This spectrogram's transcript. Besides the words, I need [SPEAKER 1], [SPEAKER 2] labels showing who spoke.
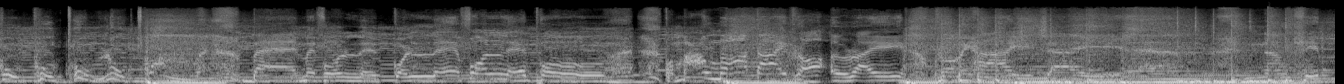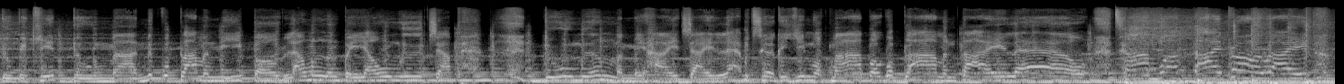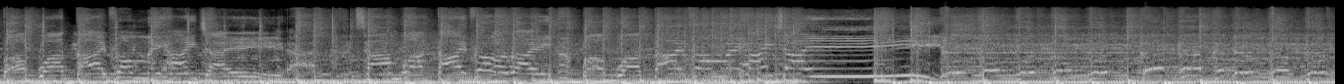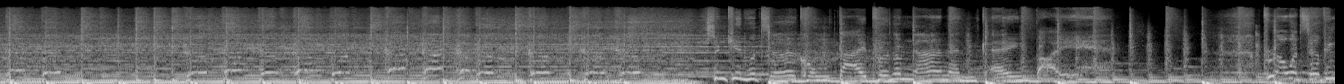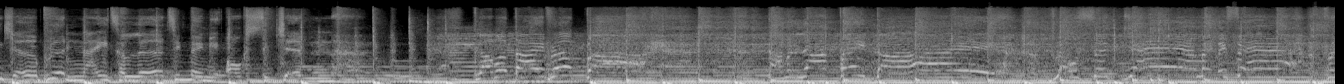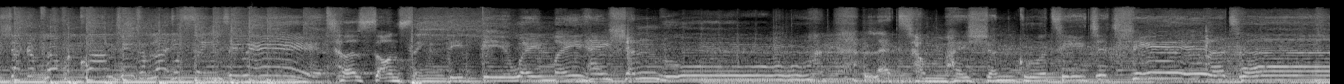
[SPEAKER 1] พุ่งพุ่งพุ่งลูกทุ่มแบดไม่ฝนเล็ดกลเล่ฝนเล็ดโพกว่าเมาหมาตายเพราะอะไร เพราะไม่หายใจ นั่งคิดดูไปคิดดูมา นึกว่าปลามันมีปอกแล้วมันลงไปเอามือจับ ดูเหมือนมันไม่หายใจและเธอก็ยิ้มออกมา บอกว่าปลามันตายแล้ว ถามว่า ว่าเธอคงตายเพราะน้ำหนานั้นแข็งไป เพราะว่าเธอเพิ่งเจอเพื่อนในทะเลที่ไม่มีออกซิเจนเรามาตายเพราะปากตามันลากไปตาย เราสึกแย่ไม่ไม่แฟร์เพราะฉันก็เพราะเพราะความจริงทำลายทุกสิ่งที่มี เธอซ่อนสิ่งดีๆไว้ไม่ให้ฉันรู้ และทำให้ฉันกลัวที่จะเชื่อเธอ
